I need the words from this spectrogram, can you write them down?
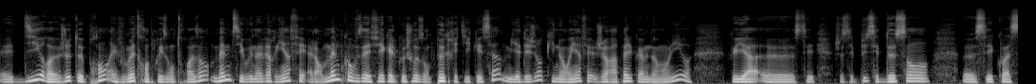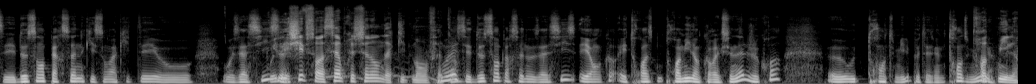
dire euh, je te prends et vous mettre en prison trois ans, même si vous n'avez rien fait. Alors même quand vous avez fait quelque chose, on peut critiquer ça, mais il y a des gens qui n'ont rien fait. Je rappelle quand même dans mon livre qu'il y a, euh, je sais plus, c'est 200, euh, c'est quoi, c'est 200 personnes qui sont acquittées aux, assises. Oui, les chiffres sont assez impressionnants d'acquittement en fait. Oui, hein. c'est 200 personnes aux assises et encore et 3, 3000 en correctionnel, je crois, ou 30 000 peut-être même 30 000. 30 000.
